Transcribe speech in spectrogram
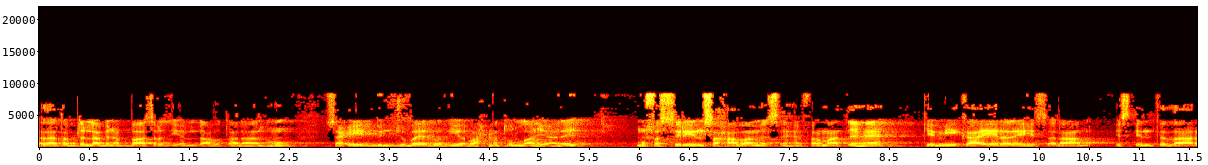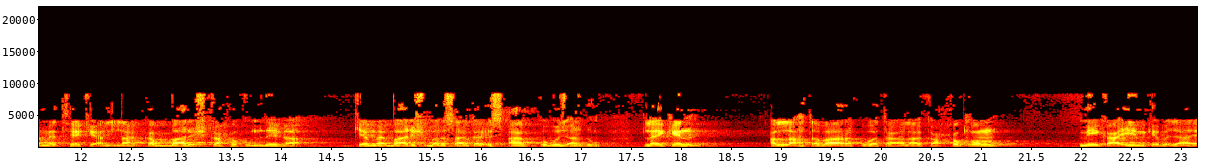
حضرت عبداللہ بن عباس رضی اللہ تعالیٰ عنہ، سعید بن جبیر رضی رحمۃ اللہ علیہ مفسرین صحابہ میں سے ہیں، فرماتے ہیں کہ میکائل علیہ السلام اس انتظار میں تھے کہ اللہ کب بارش کا حکم دے گا کہ میں بارش برسا کر اس آگ کو بجھا دوں۔ لیکن اللہ تبارک و تعالی کا حکم میکائل کے بجائے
